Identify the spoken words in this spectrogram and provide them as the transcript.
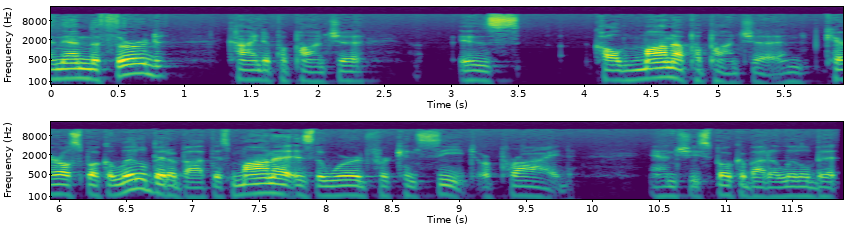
then the third kind of papancha is called mana papancha, and Carol spoke a little bit about this. Mana is the word for conceit or pride, and she spoke about a little bit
